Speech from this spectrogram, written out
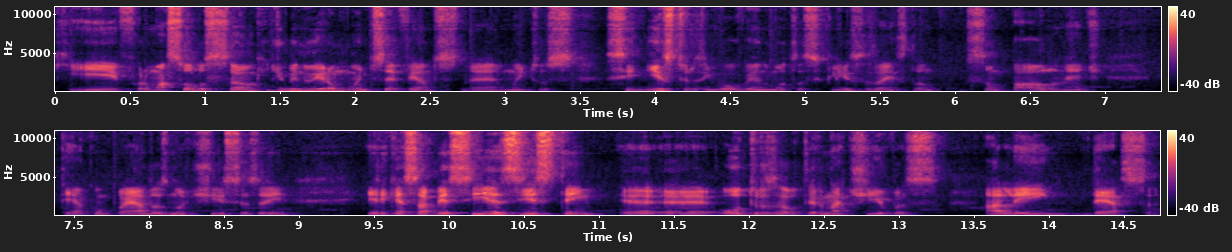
que foram uma solução que diminuíram muitos eventos, né, muitos sinistros envolvendo motociclistas aí em São Paulo, né? A gente tem acompanhado as notícias aí. Ele quer saber se existem é, é, outras alternativas além dessa.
